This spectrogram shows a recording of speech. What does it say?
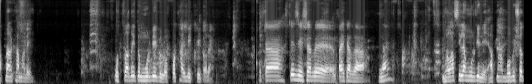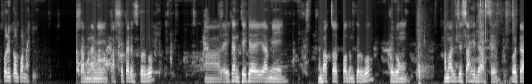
আপনার খামারে উৎপাদিত মুরগিগুলো কোথায় বিক্রি করেন এটা কেজি হিসাবে পাইকাররা নেয়। গলাশিলা মুরগি নিয়ে আপনার ভবিষ্যৎ পরিকল্পনা কি? সামনে আমি পাঁচশো প্যারেন্টস করব। আর এখান থেকে আমি বাচ্চা উৎপাদন করব এবং আমার যে চাহিদা আছে, ওটা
